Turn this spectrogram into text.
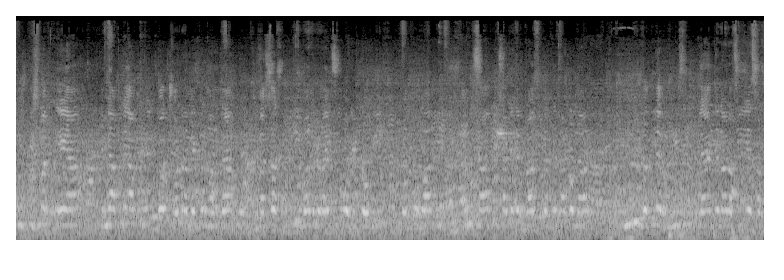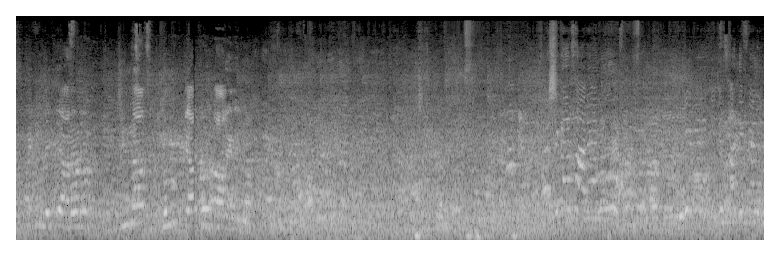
ਖੁਸ਼ਕਿਸਮਤ ਇਹ ਆ ਕਿ ਮੈਂ ਆਪਣੇ ਆਪ ਨੂੰ ਇੱਕ ਬਹੁਤ ਛੋਟਾ ਮੇਕਰ ਮੰਨਦਾ ਮੈਂ ਸਸਤੀ ਵਨ ਬਣਾਈ ਸੋ ਹਿੱਟ ਹੋ ਗਈ ਉਸ ਤੋਂ ਬਾਅਦ ਖਾਨ ਸਾਹਿਬ ਵੀ ਸਾਡੇ ਤੇ ਟਰਸਟ ਕਰਕੇ ਸਾਡੇ ਨਾਲ ਇੰਨੀ ਵਧੀਆ ਰਿਲੀਜ਼ਿੰਗ ਪਲਾਨ ਦੇ ਨਾਲ ਅਸੀਂ ਇਹ ਸਸਤੀ ਨੂੰ ਲੈ ਕੇ ਆ ਰਹੇ ਨੇ ਜਿੰਨਾ ਤੁਹਾਨੂੰ ਪਿਆਰ ਨਾਲ ਆ ਰਹੇ ਨੇ ਸ਼ਿਕਾਰ ਸਾਰਿਆਂ ਨੂੰ ਕਿਵੇਂ ਲੱਗੀ ਜੀ ਸਾਡੀ film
